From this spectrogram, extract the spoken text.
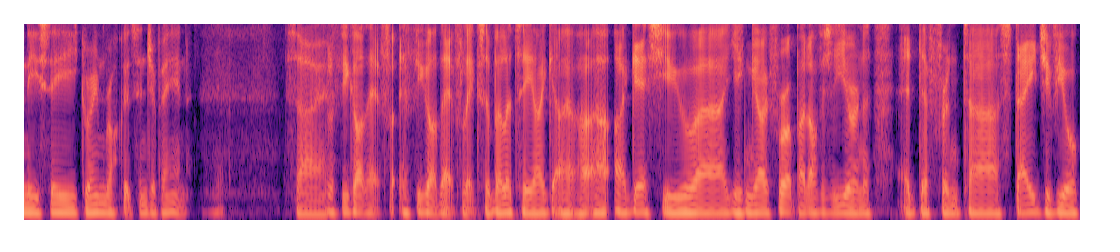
NEC Green Rockets in Japan. So Well, if you got that, if you got that flexibility, I, I, I- guess you uh, you can go for it. But obviously, you're in a, a different uh, stage of your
